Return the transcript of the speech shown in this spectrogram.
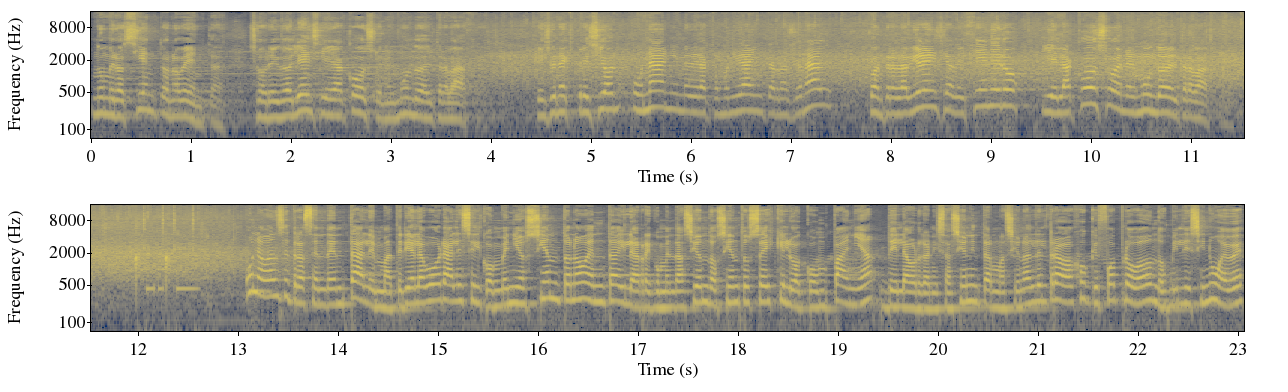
número 190 sobre violencia y acoso en el mundo del trabajo es una expresión unánime de la comunidad internacional contra la violencia de género y el acoso en el mundo del trabajo. Un avance trascendental en materia laboral es el convenio 190 y la recomendación 206 que lo acompaña de la Organización Internacional del Trabajo que fue aprobado en 2019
